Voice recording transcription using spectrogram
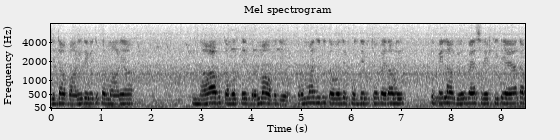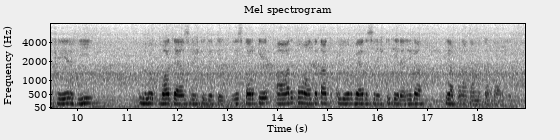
ਜਿੱਦਾਂ ਪਾਣੀ ਦੇ ਵਿੱਚ ਪ੍ਰਮਾਣ ਆ, ਨਾਭ ਕਮਲ ਤੇ ਬ੍ਰਹਮਾ ਉਪਜਿਓ। ਬ੍ਰਹਮਾ ਜੀ ਵੀ ਕਮਲ ਦੇ ਫੁੱਲ ਦੇ ਵਿੱਚੋਂ ਪੈਦਾ ਹੋਏ, ਤੇ ਪਹਿਲਾਂ ਅਯੁਰਵੈਦ ਸ੍ਰਿਸ਼ਟੀ ਤੇ ਆਇਆ, ਤਾਂ ਫੇਰ ਹੀ ਮਨੁੱਖ ਬਾਅਦ ਆਇਆ ਸ੍ਰਿਸ਼ਟੀ ਦੇ ਉੱਤੇ। ਇਸ ਕਰਕੇ ਆਦ ਤੋਂ ਅੰਤ ਤੱਕ ਅਯੁਰਵੈਦ ਸ੍ਰਿਸ਼ਟੀ ਤੇ ਰਹੇਗਾ ਤੇ ਆਪਣਾ ਕੰਮ ਕਰਦਾ ਰਹੇਗਾ।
